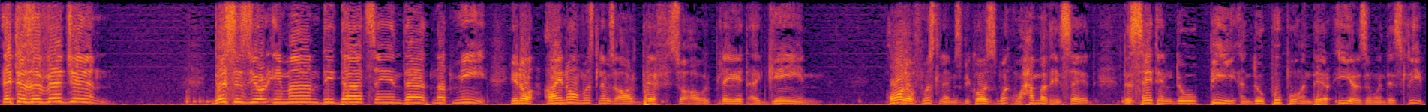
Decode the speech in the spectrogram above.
It is a vision. This is your Imam Deedat saying that, not me. You know, I know Muslims are deaf, so I will play it again. All of Muslims, because Muhammad he said, the Satan do pee and do poo poo in their ears and when they sleep.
